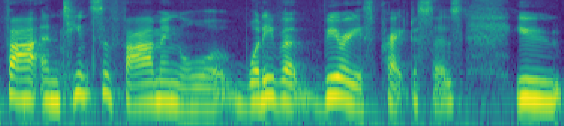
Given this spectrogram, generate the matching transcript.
far intensive farming or whatever various practices, you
